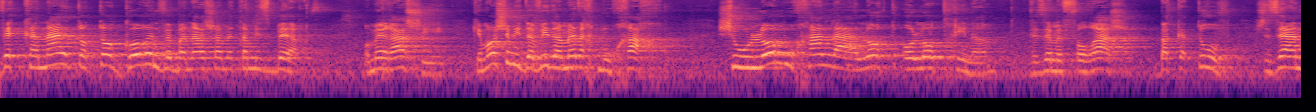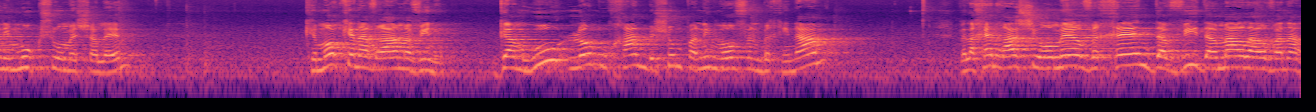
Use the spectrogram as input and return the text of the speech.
וקנה את אותו גורן ובנה שם את המזבח. אומר רש"י, כמו שמדוד המלך מוכח שהוא לא מוכן להעלות עולות חינם, וזה מפורש בכתוב שזה הנימוק שהוא משלם, כמו כן אברהם אבינו, גם הוא לא מוכן בשום פנים ואופן בחינם ולכן רש"י אומר, וכן דוד אמר לארוונה,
